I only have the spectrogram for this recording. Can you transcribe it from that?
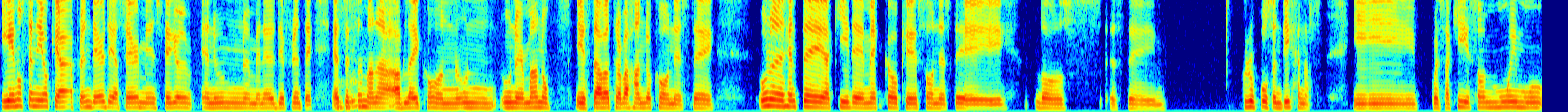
Y hemos tenido que aprender de hacer ministerio en una manera diferente. Esta semana hablé con un, un, hermano y estaba trabajando con este una gente aquí de México que son este los este, grupos indígenas. Y pues aquí son muy, muy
